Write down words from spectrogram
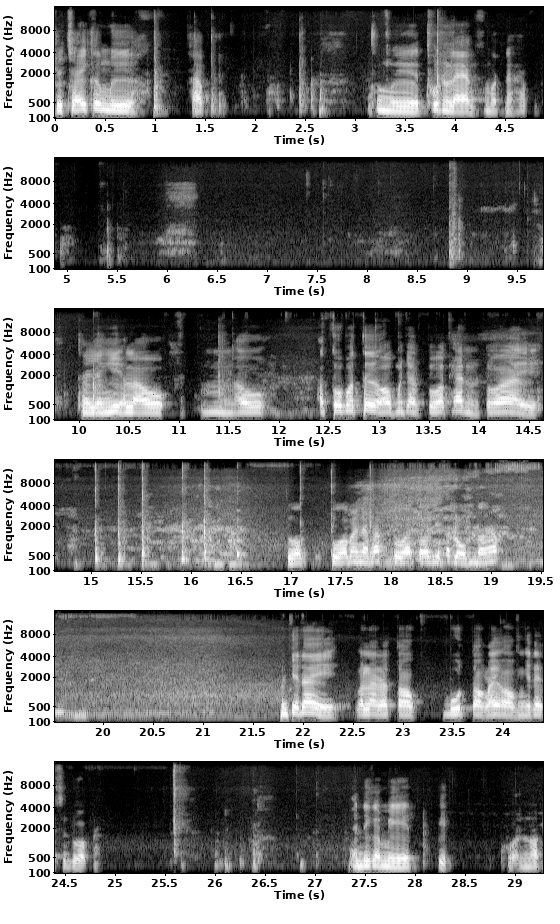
จะใช้เครื่องมือครับ เครื่องมือทุนแรงหมดนะครับ ถ้า อย่างนี้เราเอาเอาตัวมอเตอร์ออกมาจากตัวแท่นตัวตัวตัวมันนะครับ ตัวตัวที่พัดลมนะครับ มันจะได้เวลาเราตอกบูทตอกอะไรออกมันจะได้สะดวกนะอันนี้ก็มีปิดหัวน็อต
